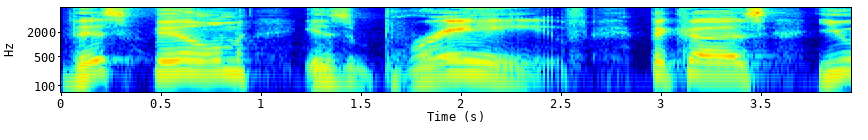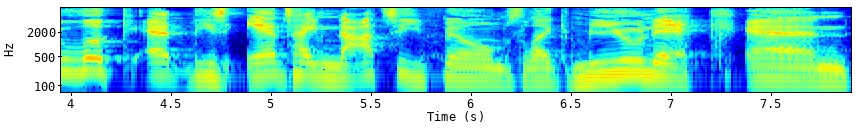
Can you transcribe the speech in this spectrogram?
This film is brave because you look at these anti-Nazi films like Munich and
